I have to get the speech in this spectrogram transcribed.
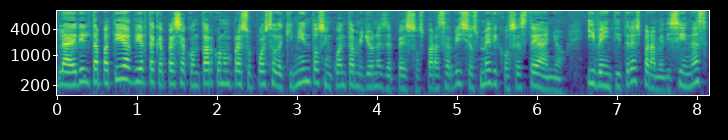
La edil Tapatía advierte que pese a contar con un presupuesto de 550 millones de pesos para servicios médicos este año y 23 para medicinas,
